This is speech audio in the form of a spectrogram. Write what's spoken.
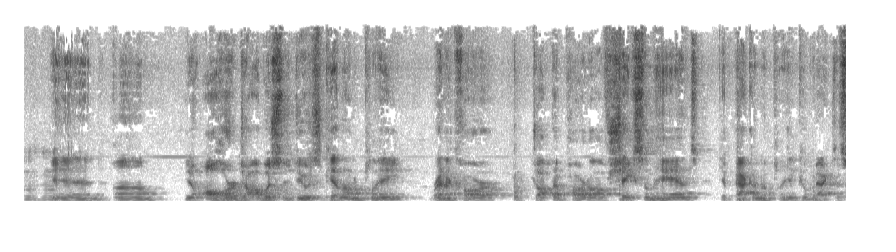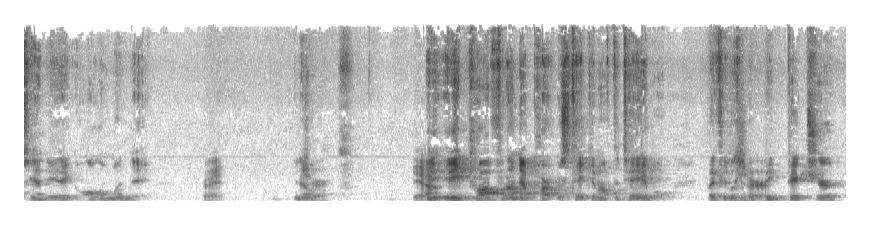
Mm-hmm. And, um, you know, all her job was to do is get on a plane, rent a car, drop that part off, shake some hands, get back on the plane, come back to San Diego all in one day. Right. You know, sure Yeah. Any, profit on that part was taken off the table. But if you look Sure. at the big picture,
